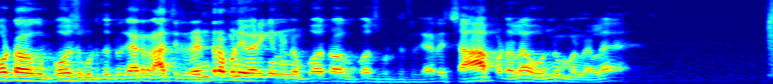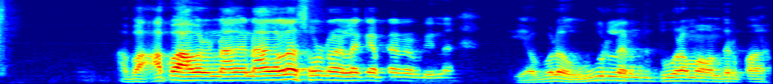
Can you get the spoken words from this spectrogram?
போட்டோவுக்கு போஸ் கொடுத்துட்டு இருக்காரு ராத்திரி ரெண்டரை மணி வரைக்கும் நின்று போட்டோவுக்கு போஸ் கொடுத்துட்டு இருக்காரு சாப்பிடல ஒன்றும் பண்ணல. அப்ப அப்ப அவர் நாங்க நாங்கெல்லாம் சொல்றோம்ல கேப்டன் அப்படின்னா எவ்வளவு ஊர்ல இருந்து தூரமா வந்திருப்பான்.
